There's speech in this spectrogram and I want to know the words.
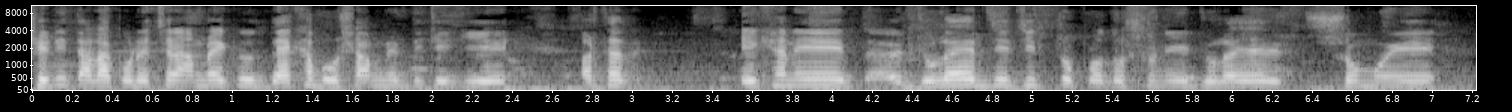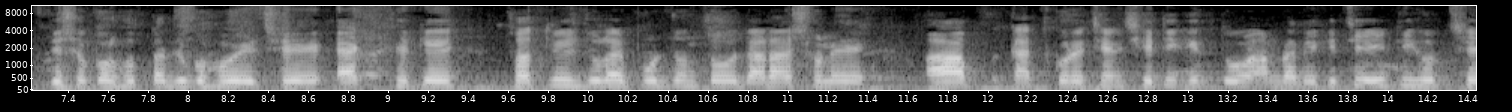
সেটি তারা করেছেন। আমরা একটু দেখাবো সামনের দিকে গিয়ে। অর্থাৎ এখানে জুলাইয়ের যে চিত্র প্রদর্শনী, জুলাইয়ের সময়ে যে সকল হত্যাযোগ্য হয়েছে, এক থেকে ছত্রিশ জুলাই পর্যন্ত যারা আসলে কাজ করেছেন, সেটি কিন্তু আমরা দেখেছি। এটি হচ্ছে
